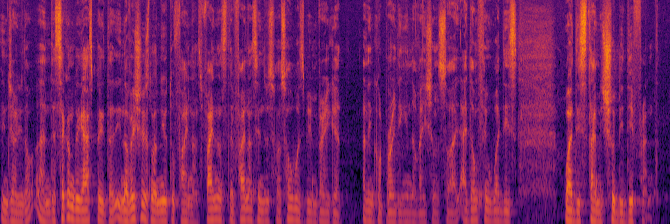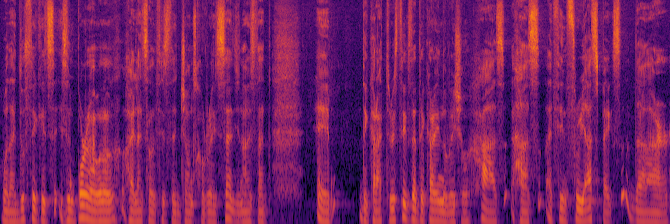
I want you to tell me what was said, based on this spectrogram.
Enjoy, you know. And the second big aspect that innovation is not new to finance. Finance, the finance industry has always been very good at incorporating innovation. So I, I don't think what this, what this time it should be different what I do think is, is important, I want to highlight some things that John's already said, you know, is that uh, the characteristics that the current innovation has, has, I think, three aspects that are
